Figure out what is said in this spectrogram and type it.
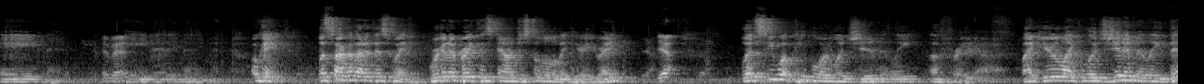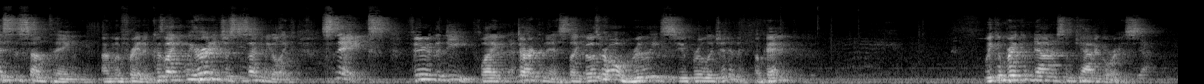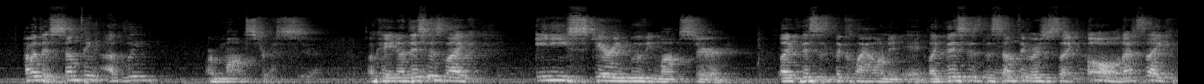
Amen. Amen. Amen, amen, amen. Okay, let's talk about it this way. We're going to break this down just a little bit here. You ready? Yeah. Let's see what people are legitimately afraid of. Like, you're like, legitimately, this is something I'm afraid of. Because, like, we heard it just a second ago, like, snakes, fear of the deep, like, darkness. Like, those are all really super legitimate, okay? We can break them down into some categories. How about this? Something ugly or monstrous. Okay, now this is like any scary movie monster. Like this is the clown in it. Like this is the something where it's just like, oh, that's like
